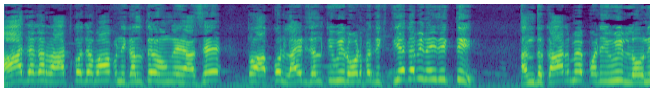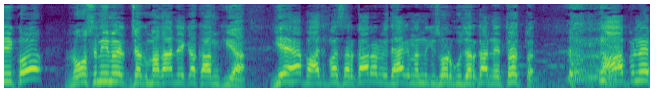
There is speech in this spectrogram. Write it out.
आज अगर रात को जब आप निकलते होंगे यहाँ से तो आपको लाइट जलती हुई रोड पे दिखती है कभी नहीं दिखती? अंधकार में पड़ी हुई लोनी को रोशनी में जगमगाने का काम किया। यह है भाजपा सरकार और विधायक नंदकिशोर गुजर का नेतृत्व। आपने,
